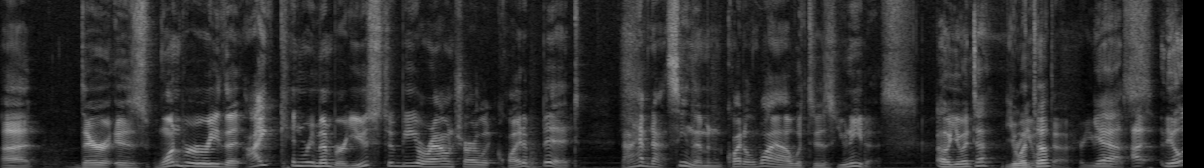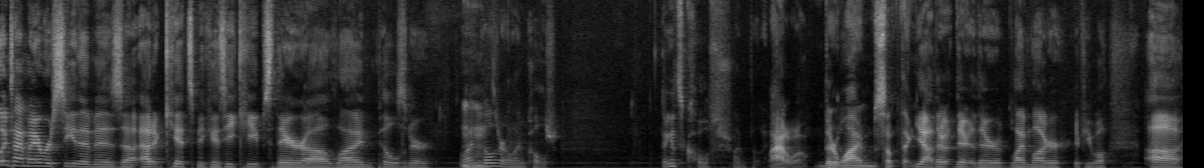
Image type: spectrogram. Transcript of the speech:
uh, there is one brewery that I can remember used to be around Charlotte quite a bit. I have not seen them in quite a while, which is Unitas. Oh, Uinta? Uinta. Or Yeah, Uintas. I, the only time I ever see them is uh, out at Kit's because he keeps their uh, lime pilsner, lime pilsner or lime kolsch. I think it's Kolsch. Lime I don't know. They're lime something. Yeah, they're they're they're lime lager, if you will. Uh,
